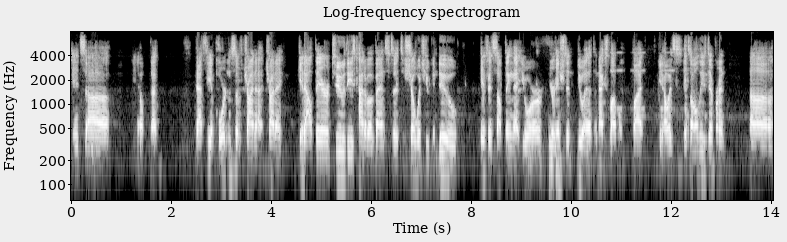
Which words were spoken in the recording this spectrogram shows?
it's uh, you know that that's the importance of trying to trying to get out there to these kind of events to, to show what you can do if it's something that you're you're interested in doing at the next level. But you know, it's it's all these different uh,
